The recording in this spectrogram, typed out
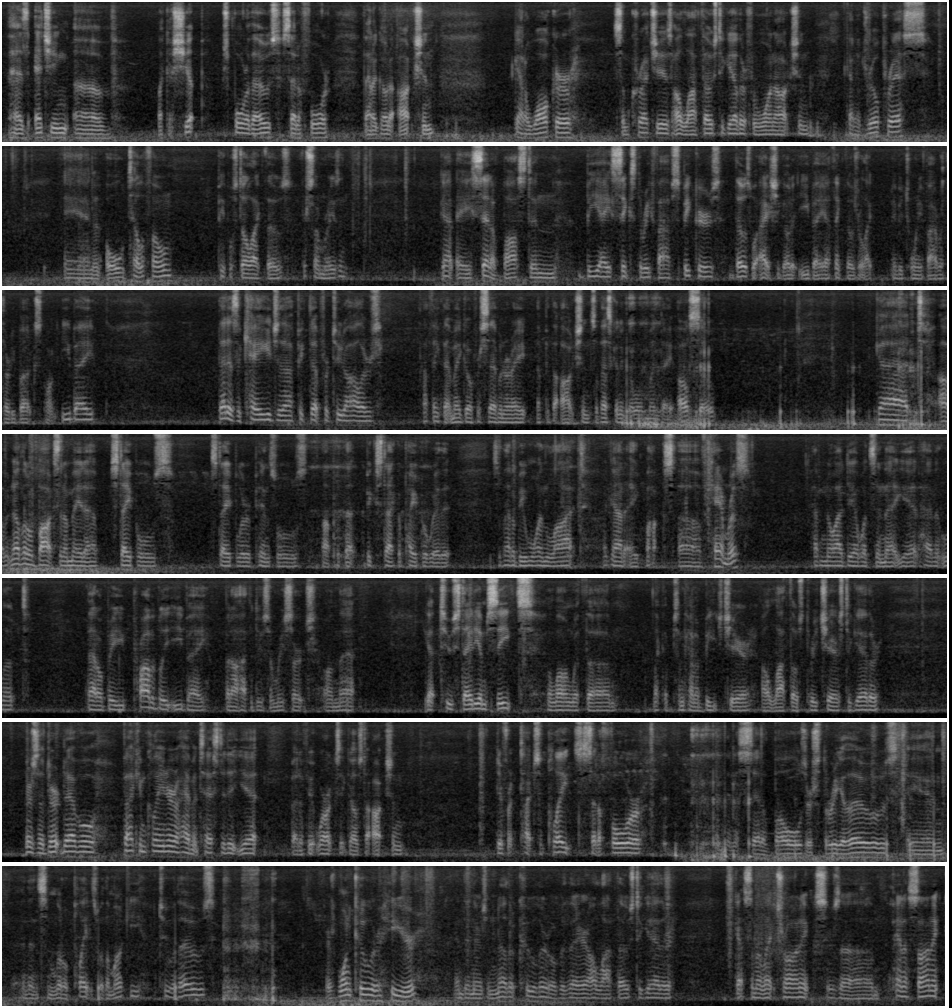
It has etching of like a ship. There's four of those, set of four. That'll go to auction. Got a walker, some crutches. I'll lot those together for one auction. Got a drill press and an old telephone. People still like those for some reason. Got a set of Boston BA635 speakers. Those will actually go to eBay. I think those are like maybe 25 or 30 bucks on eBay. That is a cage that I picked up for two dollars. I think that may go for seven or eight up at the auction, so that's going to go on Monday. Also, got uh, another little box that I made up: staples, stapler, pencils. I'll put that big stack of paper with it, so that'll be one lot. I got a box of cameras. Have no idea what's in that yet. Haven't looked. That'll be probably eBay, but I'll have to do some research on that. Got two stadium seats along with um, like a, some kind of beach chair. I'll lot those three chairs together. There's a Dirt Devil vacuum cleaner. I haven't tested it yet, but if it works, it goes to auction. Different types of plates, a set of four, and then a set of bowls. There's three of those, and and then some little plates with a monkey. Two of those. There's one cooler here and then there's another cooler over there. I'll lot those together. Got some electronics. There's a Panasonic.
